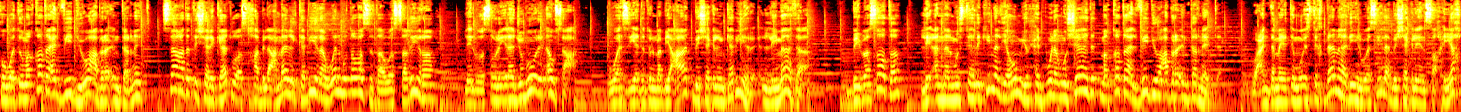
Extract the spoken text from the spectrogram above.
قوة مقاطع الفيديو عبر الإنترنت ساعدت الشركات وأصحاب الأعمال الكبيرة والمتوسطة والصغيرة للوصول إلى جمهور أوسع وزيادة المبيعات بشكل كبير لماذا؟ ببساطة لأن المستهلكين اليوم يحبون مشاهدة مقاطع الفيديو عبر الإنترنت وعندما يتم استخدام هذه الوسيلة بشكل صحيح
